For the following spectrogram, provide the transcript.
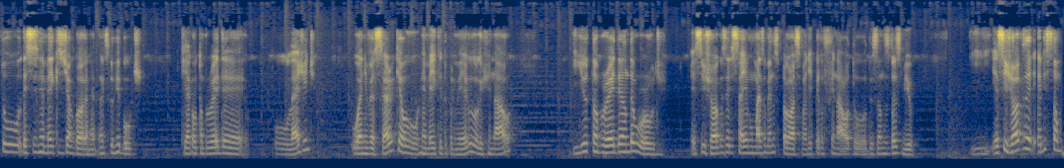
do, desses remakes de agora, né, antes do reboot. Que era o Tomb Raider, o Legend, o Anniversary, que é o remake do primeiro, o original, e o Tomb Raider Underworld. Esses jogos, eles saíram mais ou menos próximo, ali pelo final do- dos anos 2000. E esses jogos, ele- eles são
